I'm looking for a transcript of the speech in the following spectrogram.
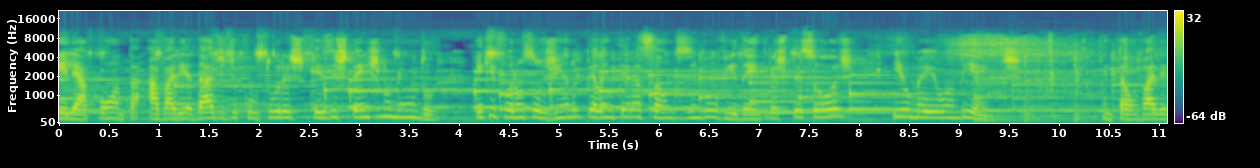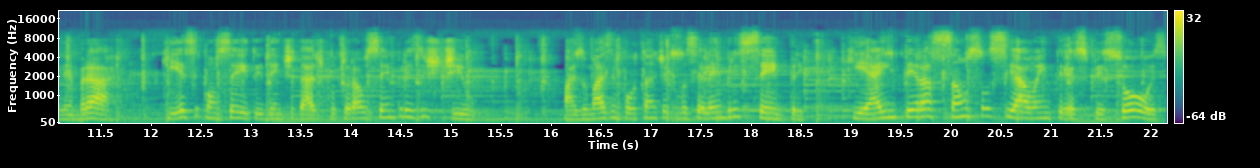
Ele aponta a variedade de culturas existentes no mundo e que foram surgindo pela interação desenvolvida entre as pessoas e o meio ambiente. Então, vale lembrar que esse conceito identidade cultural sempre existiu. Mas o mais importante é que você lembre sempre que é a interação social entre as pessoas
